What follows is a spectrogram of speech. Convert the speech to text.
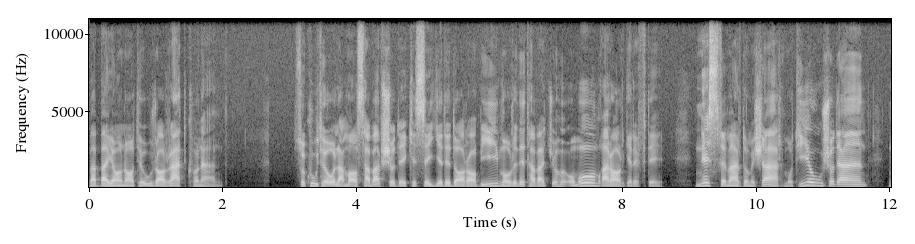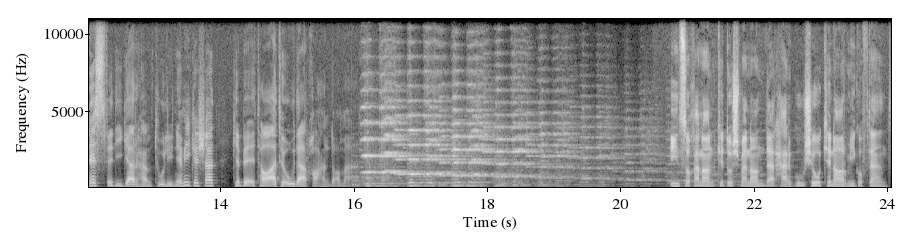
و بیانات او را رد کنند. سکوت علما سبب شده که سید دارابی مورد توجه عموم قرار گرفته. نصف مردم شهر مطیع او شدند نصف دیگر هم طولی نمی کشد که به اطاعت او در خواهند آمد. این سخنان که دشمنان در هر گوشه و کنار می گفتند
